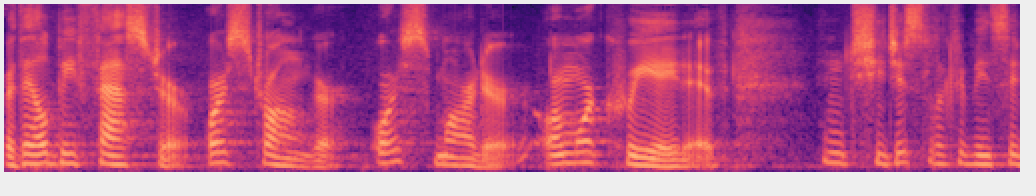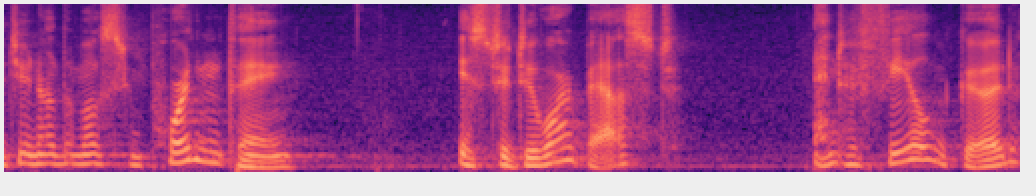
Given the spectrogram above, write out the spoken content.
or they'll be faster or stronger or smarter or more creative. And she just looked at me and said, you know, the most important thing is to do our best and to feel good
